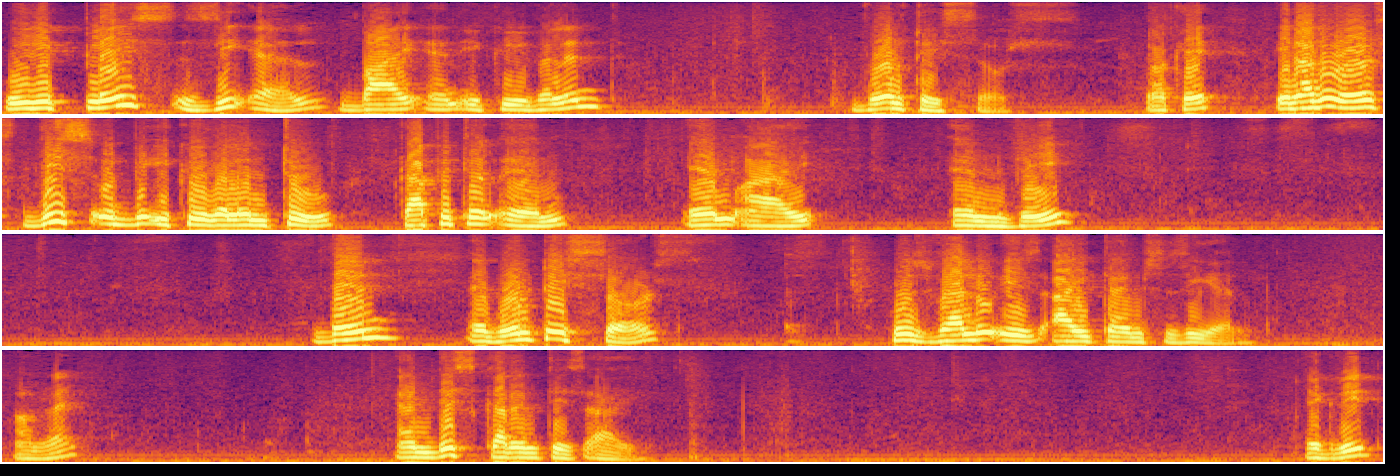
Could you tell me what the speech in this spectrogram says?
we replace ZL by an equivalent voltage source. Okay. In other words this would be equivalent to capital N M I N V then a voltage source whose value is I times ZL alright and this current is I. Agreed.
